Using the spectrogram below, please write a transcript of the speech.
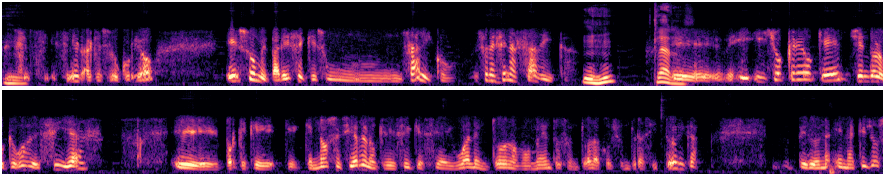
Mm. a que se le ocurrió. Eso me parece que es un sádico, es una escena sádica. Claro. Eh, y, yo creo que, yendo a lo que vos decías, eh, porque que, que, no se cierre no quiere decir que sea igual en todos los momentos o en todas las coyunturas históricas, pero en, aquellos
